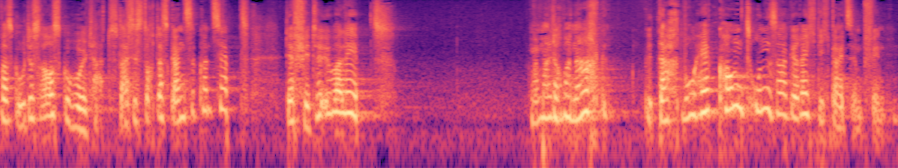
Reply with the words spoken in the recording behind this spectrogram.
was Gutes rausgeholt hat. Das ist doch das ganze Konzept. Der Fitte überlebt. Wir haben mal darüber nachgedacht, woher kommt unser Gerechtigkeitsempfinden?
